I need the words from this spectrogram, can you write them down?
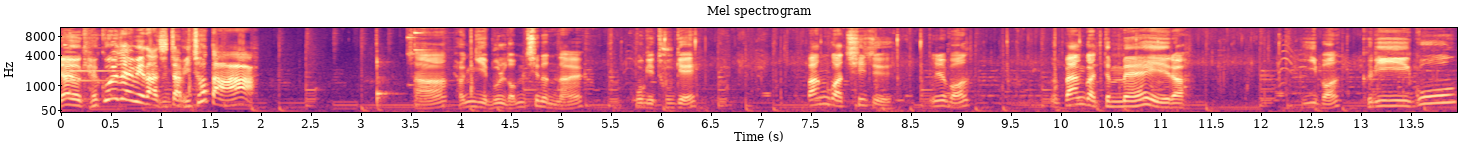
야 이거 개꿀잼이다. 진짜 미쳤다. 자 변기 물 넘치는 날. 고기 두개. 빵과 치즈. 1번. 빵과 드메이라 2번 그리고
